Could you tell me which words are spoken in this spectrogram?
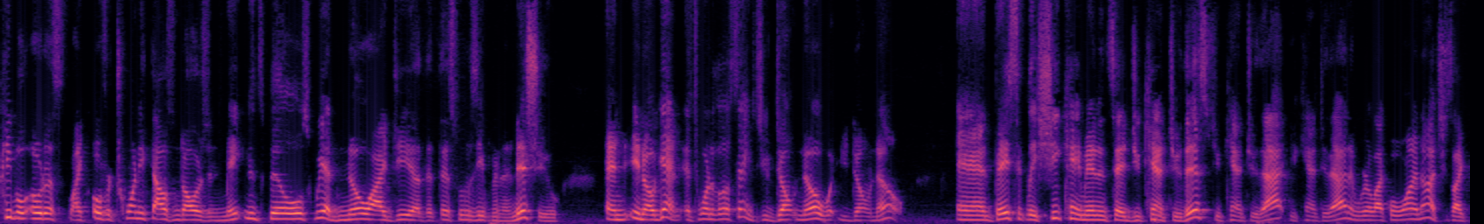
people owed us like over twenty thousand dollars in maintenance bills. We had no idea that this was even an issue, and you know, again, it's one of those things you don't know what you don't know. And basically, she came in and said, You can't do this, you can't do that, you can't do that. And we are like, Well, why not? She's like,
